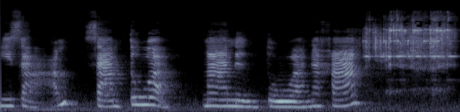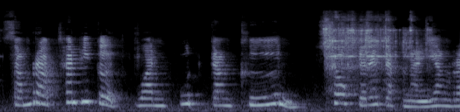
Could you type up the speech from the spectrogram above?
มีสามสามตัวมาหนึ่งตัวนะคะสำหรับท่านที่เกิดวันพุธกลางคืน โชคจะได้จากไหนอย่างไร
